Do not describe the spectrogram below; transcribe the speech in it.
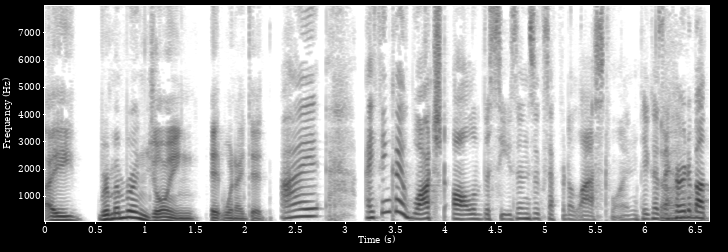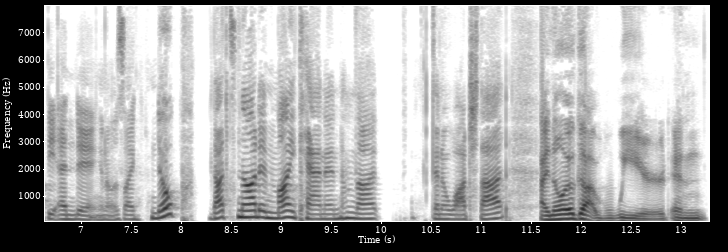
I remember enjoying it when I did. I I think I watched all of the seasons except for the last one because I heard Oh. about the ending and I was like, "Nope, that's not in my canon. I'm not going to watch that." I know it got weird, and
